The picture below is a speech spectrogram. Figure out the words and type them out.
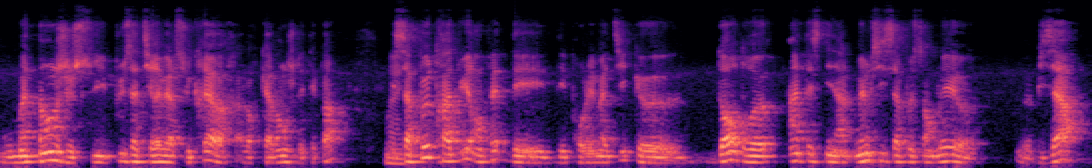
ou maintenant, je suis plus attiré vers le sucré, alors, alors qu'avant, je l'étais pas. Ouais. Et ça peut traduire, en fait, des, des problématiques euh, d'ordre intestinal, même si ça peut sembler bizarre,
